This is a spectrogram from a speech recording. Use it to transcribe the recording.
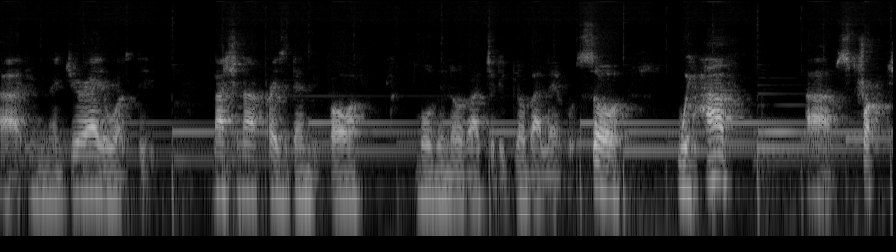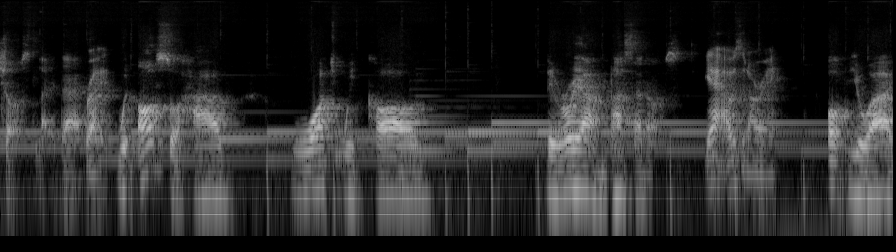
uh, in Nigeria. He was the national president before moving over to the global level. So we have uh, structures like that. Right. We also have what we call the royal ambassadors. Yeah, I was an RA. Oh, you are.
